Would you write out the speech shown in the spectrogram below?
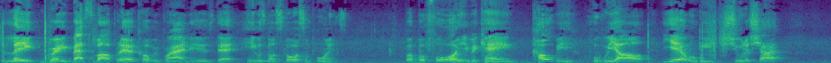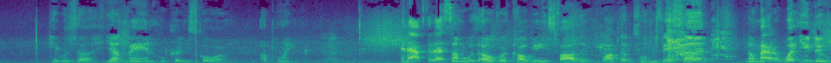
the late great basketball player Kobe Bryant is that he was going to score some points. But before he became Kobe, who we all yell when we shoot a shot, he was a young man who couldn't score a point. And after that summer was over, Kobe's father walked up to him and said, Son, no matter what you do,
